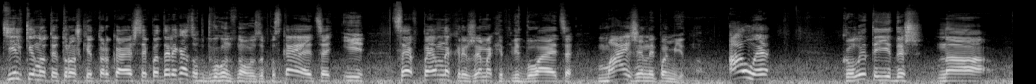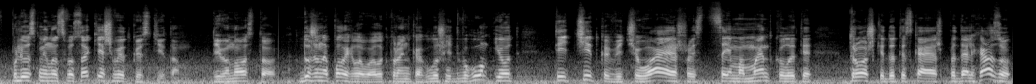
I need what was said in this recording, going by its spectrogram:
Тільки но ти трошки торкаєшся педаль газу, двигун знову запускається, і це в певних режимах відбувається майже непомітно. Але коли ти їдеш на плюс-мінус високій швидкості, там 90, дуже наполегливо електроніка глушить двигун, і от ти чітко відчуваєш ось цей момент, коли ти трошки дотискаєш педаль газу,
